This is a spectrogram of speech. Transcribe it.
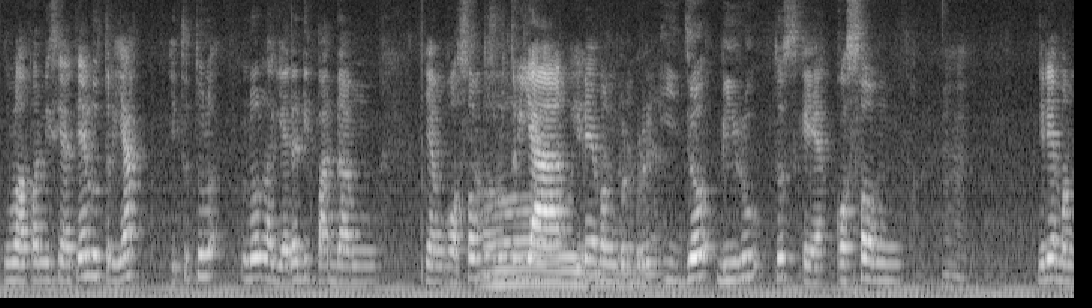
ngeluapkan isi hatinya lu teriak itu tuh lu lagi ada di padang yang kosong terus lu Oh, teriak iya, ini emang bener, bener bener. hijau biru terus kayak kosong Hmm. jadi emang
